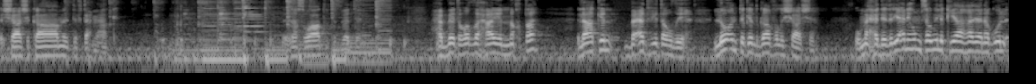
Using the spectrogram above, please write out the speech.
الشاشة كامل تفتح معاك. الأصوات تتبدل. حبيت أوضح هاي النقطة لكن بعد في توضيح. لو أنت كنت قافل الشاشة وما حد يدري يعني هم مسوي لك اياه هذا أنا أقول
